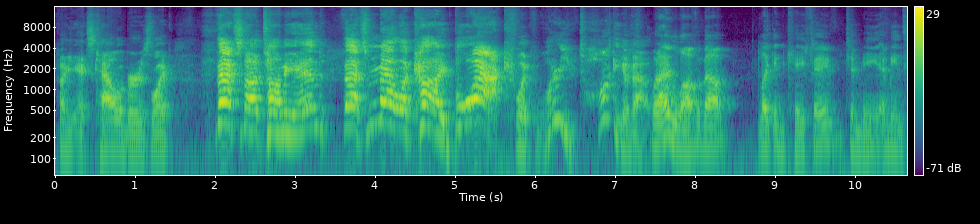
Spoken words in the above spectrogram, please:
fucking Excalibur is like, "That's not Tommy End, that's Malachi Black." Like, what are you talking about? What I love about like in kayfabe to me, it means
